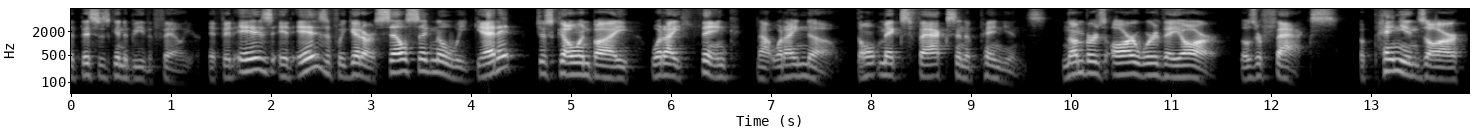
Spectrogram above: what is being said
that this is going to be the failure. If it is, it is. If we get our sell signal, we get it. Just going by what I think, not what I know. Don't mix facts and opinions. Numbers are where they are. Those are facts. Opinions are,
